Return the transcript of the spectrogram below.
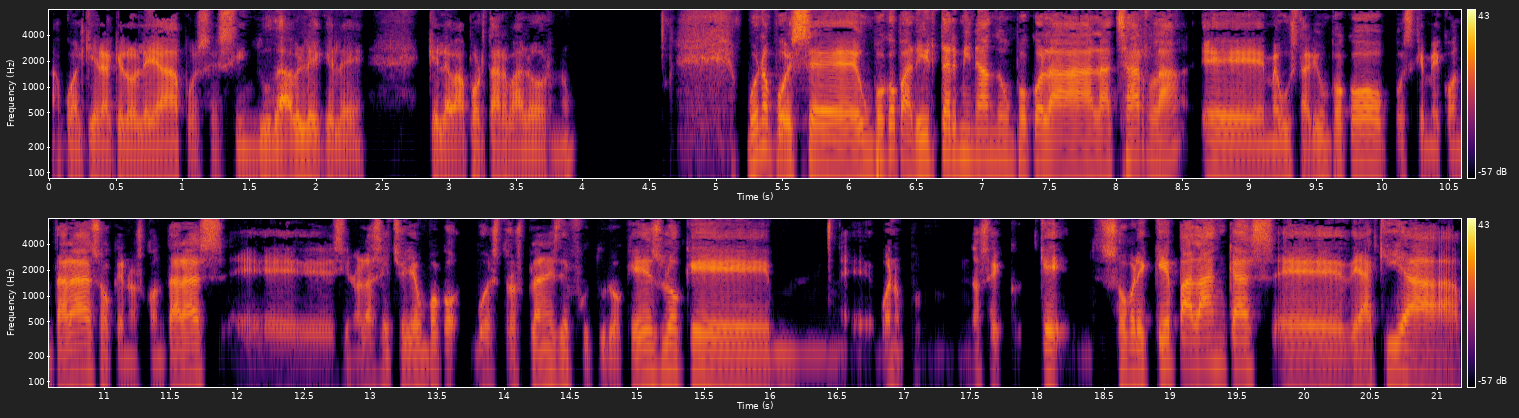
a cualquiera que lo lea, pues es indudable que le, que le va a aportar valor, ¿no? Bueno, pues eh, un poco para ir terminando un poco la, charla, eh, me gustaría un poco pues que me contaras o que nos contaras, eh, si no lo has hecho ya, un poco vuestros planes de futuro. ¿Qué es lo que, mm, bueno, no sé, qué, sobre qué palancas de aquí a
